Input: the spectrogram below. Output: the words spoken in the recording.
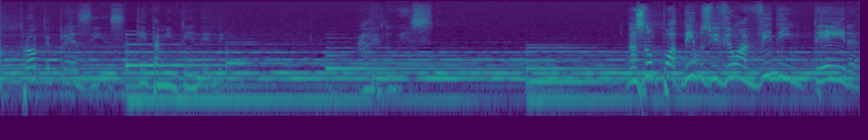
Sua própria presença. Quem está me entendendo? Aleluia. Nós não podemos viver uma vida inteira,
